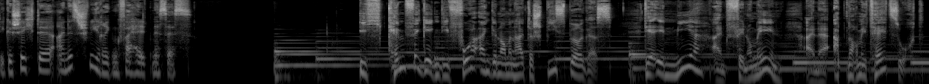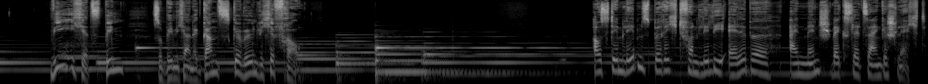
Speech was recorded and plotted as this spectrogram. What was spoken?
Die Geschichte eines schwierigen Verhältnisses. Ich kämpfe gegen die Voreingenommenheit des Spießbürgers, der in mir ein Phänomen, eine Abnormität sucht. Wie ich jetzt bin, so bin ich eine ganz gewöhnliche Frau. Aus dem Lebensbericht von Lilly Elbe Ein Mensch wechselt sein Geschlecht.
